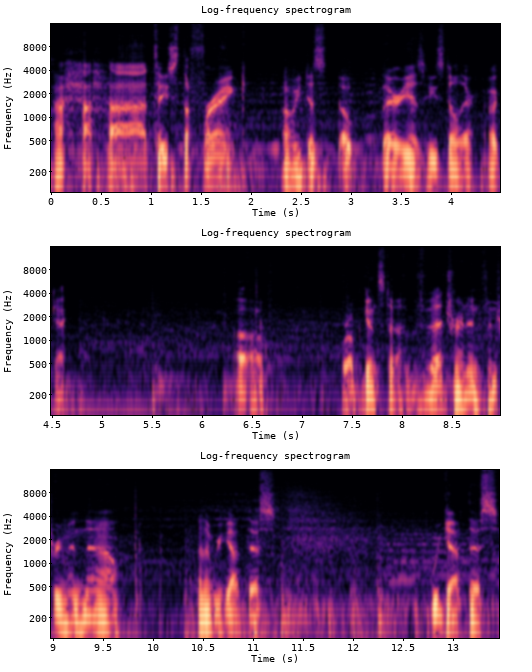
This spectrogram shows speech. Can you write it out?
Ah ha ha! Taste the Frank. Oh, he just. Oh, there he is. He's still there. Okay. Uh oh. We're up against a veteran infantryman now. I think we got this. We got this.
